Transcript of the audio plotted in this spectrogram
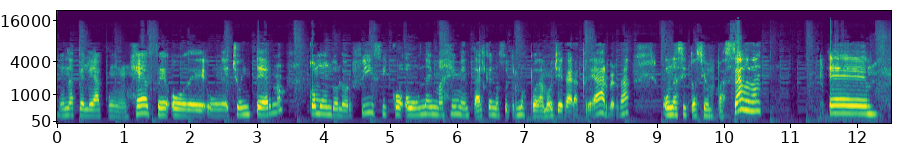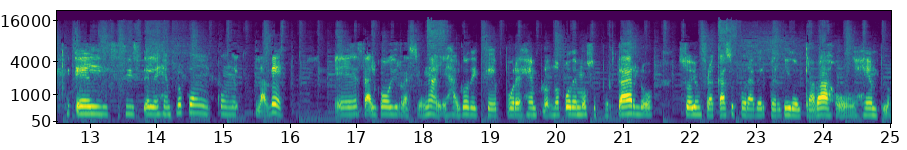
una pelea con un jefe o de un hecho interno, como un dolor físico o una imagen mental que nosotros nos podamos llegar a crear, ¿verdad? Una situación pasada. Eh, el, ejemplo con, la B es algo irracional, es algo de que, por ejemplo, no podemos soportarlo, soy un fracaso por haber perdido el trabajo, un ejemplo.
